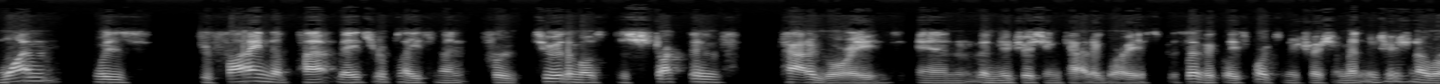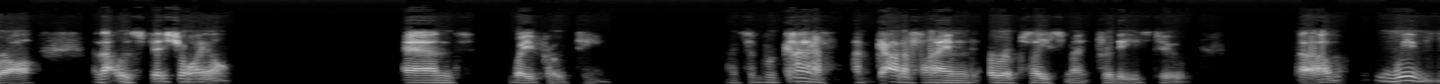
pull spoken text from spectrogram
One was to find a plant based replacement for two of the most destructive categories in the nutrition category, specifically sports nutrition, but nutrition overall. And that was fish oil and whey protein. I said, we've got to, I've got to find a replacement for these two. Uh, we've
